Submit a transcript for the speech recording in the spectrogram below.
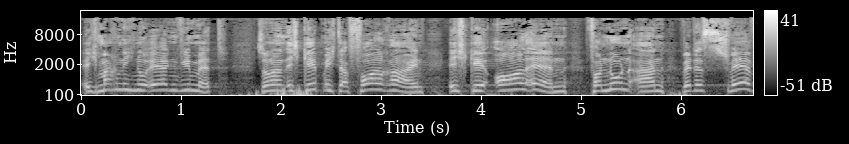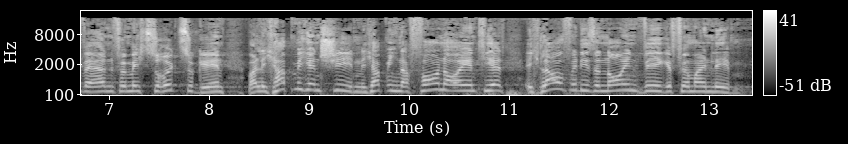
Ich mache nicht nur irgendwie mit, sondern ich gebe mich da voll rein. Ich gehe all in. Von nun an wird es schwer werden für mich zurückzugehen, weil ich habe mich entschieden, ich habe mich nach vorne orientiert. Ich laufe diese neuen Wege für mein Leben.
